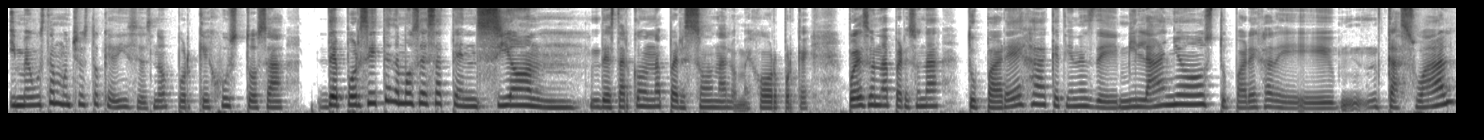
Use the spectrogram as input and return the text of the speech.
y me gusta mucho esto que dices, ¿no? Porque justo, o sea, de por sí tenemos esa tensión de estar con una persona a lo mejor, porque puede ser una persona, tu pareja que tienes de mil años, tu pareja de mm, casual,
